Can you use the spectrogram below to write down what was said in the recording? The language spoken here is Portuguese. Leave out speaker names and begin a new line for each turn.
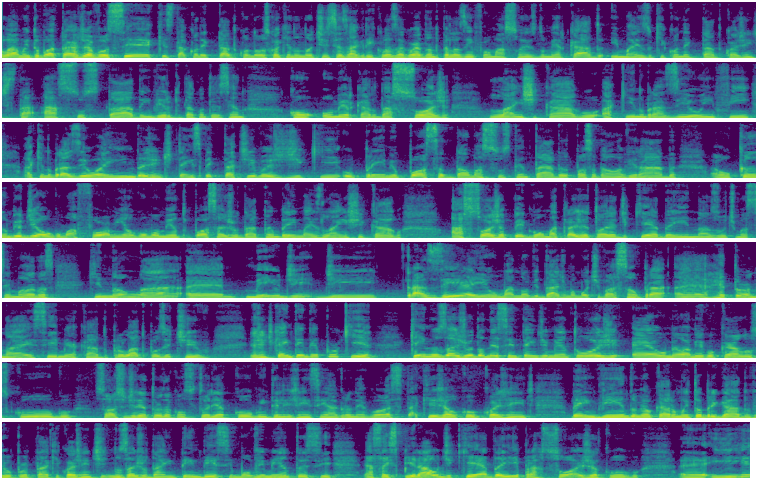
Olá, muito boa tarde a você que está conectado conosco aqui no Notícias Agrícolas, aguardando pelas informações do mercado e mais do que conectado com a gente, está assustado em ver o que está acontecendo com o mercado da soja lá em Chicago, aqui no Brasil, enfim. Aqui no Brasil ainda a gente tem expectativas de que o prêmio possa dar uma sustentada, possa dar uma virada, o câmbio de alguma forma, em algum momento possa ajudar também, mas lá em Chicago a soja pegou uma trajetória de queda aí nas últimas semanas que não há é, meio de, de trazer aí uma novidade, uma motivação para é, retornar esse mercado para o lado positivo. E a gente quer entender por quê. Quem nos ajuda nesse entendimento hoje é o meu amigo Carlos Cogo, sócio-diretor da consultoria Cogo Inteligência em Agronegócio. Está aqui já o Cogo com a gente. Bem-vindo, meu caro. Muito obrigado, viu, por estar aqui com a gente nos ajudar a entender esse movimento, esse, essa espiral de queda aí para a soja, Cogo, é, e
